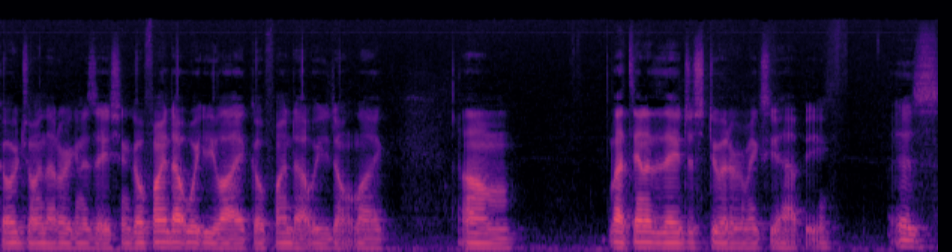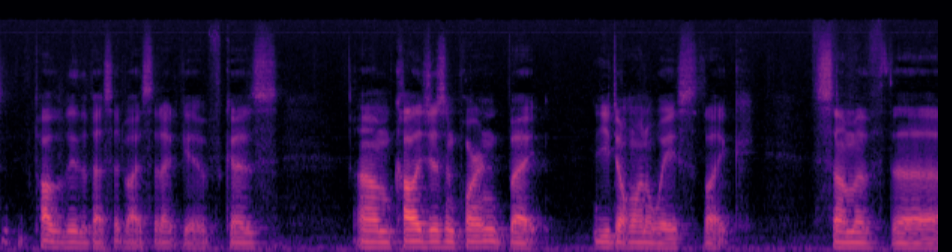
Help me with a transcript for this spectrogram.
go join that organization go find out what you like go find out what you don't like. Um, at the end of the day just do whatever makes you happy is probably the best advice that i'd give because um, college is important but you don't want to waste like some of the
